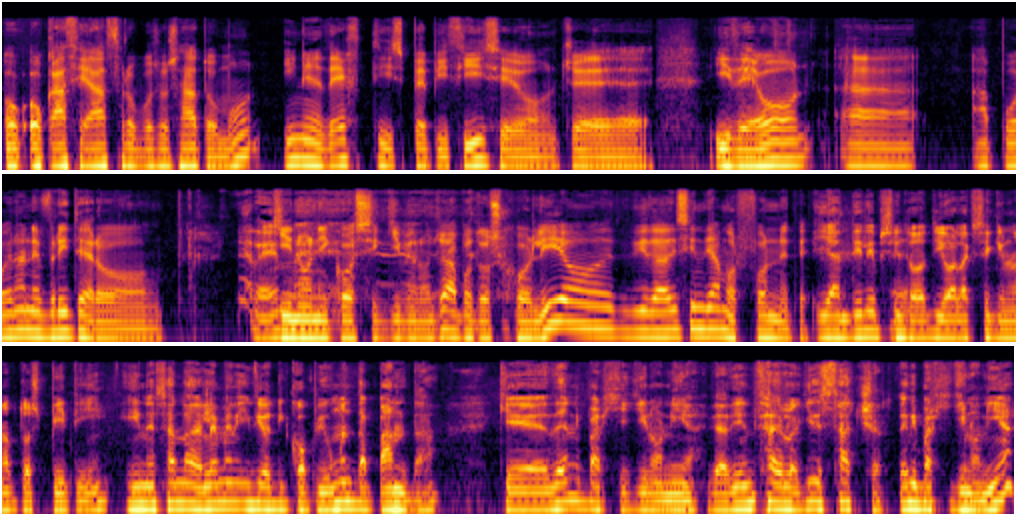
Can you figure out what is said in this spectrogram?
Ο, ο, κάθε άνθρωπος ως άτομο είναι δέχτης πεπιθήσεων και ιδεών από έναν ευρύτερο ε, κοινωνικό συγκείμενο και από το σχολείο, δηλαδή συνδιαμορφώνεται. Η αντίληψη ε. το ότι όλα ξεκινούν από το σπίτι είναι σαν να λέμε ιδιωτικοποιούμε τα πάντα και δεν υπάρχει κοινωνία. Δηλαδή θα ελογεί Θάτσερ. Δεν υπάρχει κοινωνία,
